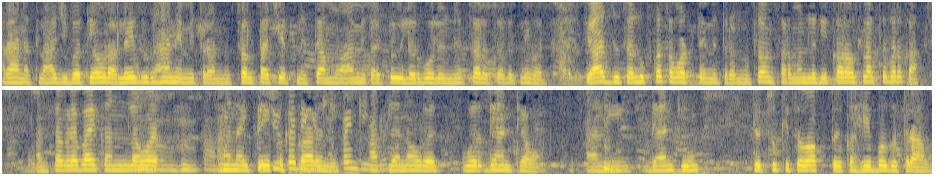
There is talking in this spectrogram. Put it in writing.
रानातला अजिबात एवढा लयच घाण आहे मित्रांनो. चलताच येत नाही. त्यामुळे आम्ही काय टू व्हीलर बोलून नाही चालत चालत निघालो. या आजूचा लुक कसा वाटतोय मित्रांनो? संसार म्हणलं की करावंच लागतं बरं का. आणि सगळ्या बायकांना म्हणायचं एकच कारण आहे आपल्या नवऱ्यावर ध्यान ठेवा. आणि ध्यान ठेवून ते चुकीचं वागतोय का हे बघत राहावं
